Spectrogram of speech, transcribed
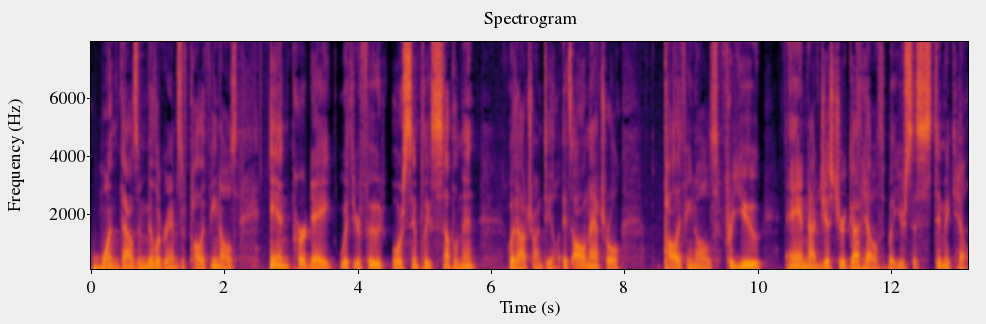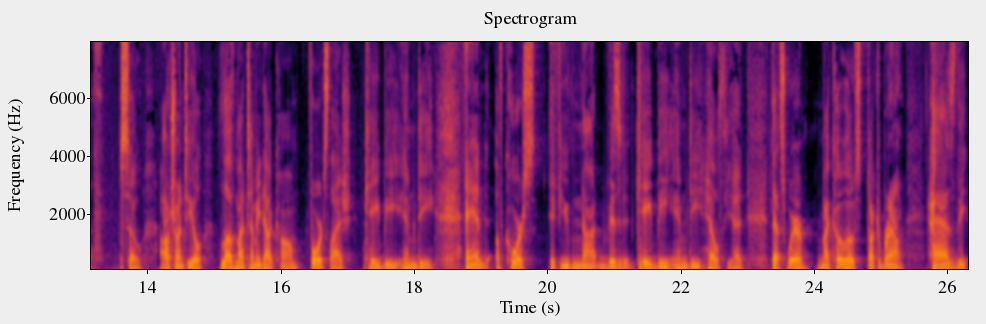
1,000 milligrams of polyphenols in per day with your food or simply supplement with Atrantil. It's all natural polyphenols for you and not just your gut health, but your systemic health. So, Atrantil, lovemytummy.com forward slash KBMD. And of course, if you've not visited KBMD Health yet, that's where my co host, Dr. Brown, has the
